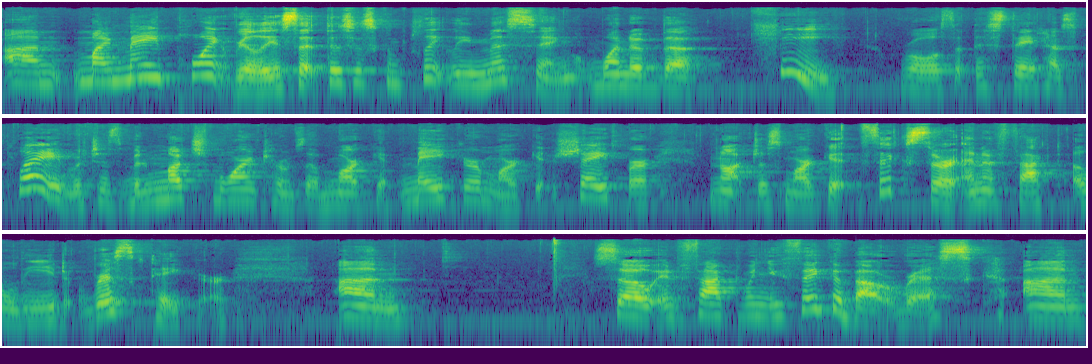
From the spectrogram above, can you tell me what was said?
Um, my main point really is that this is completely missing one of the key roles that the state has played, which has been much more in terms of market maker, market shaper, not just market fixer, and in fact, a lead risk taker. Um, so, in fact, when you think about risk, um,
